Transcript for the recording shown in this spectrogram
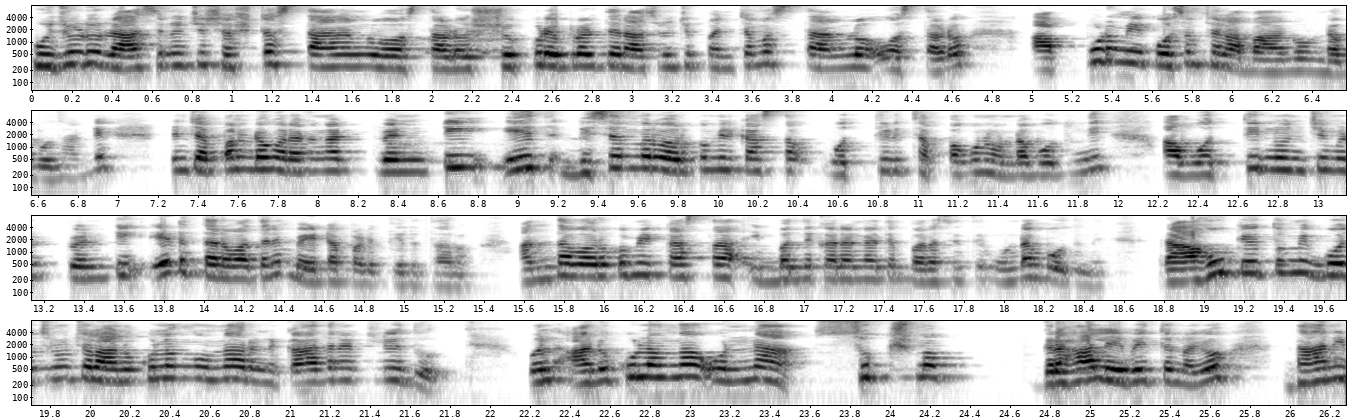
కుజుడు రాశి నుంచి షష్ఠ స్థానంలో వస్తాడో శుక్రుడు ఎప్పుడైతే రాశి నుంచి పంచమ స్థానంలో వస్తాడో అప్పుడు మీకోసం చాలా బాగా ఉండబోతుంది అంటే నేను చెప్పాలంటే ఒక రకంగా ట్వంటీ ఎయిత్ డిసెంబర్ వరకు మీరు కాస్త ఒత్తిడి చెప్పకుండా ఉండబోతుంది. ఆ ఒత్తిడి నుంచి మీరు ట్వంటీ ఎయిట్ తర్వాతనే బయటపడి తీరుతారు. అంతవరకు మీకు కాస్త ఇబ్బందికరంగా అయితే పరిస్థితి ఉండబోతుంది. రాహుకేతు మీ గోచరం చాలా అనుకూలంగా ఉన్నారు నేను కాదనట్లేదు. వాళ్ళు అనుకూలంగా ఉన్న సూక్ష్మ గ్రహాలు ఏవైతే ఉన్నాయో దాని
